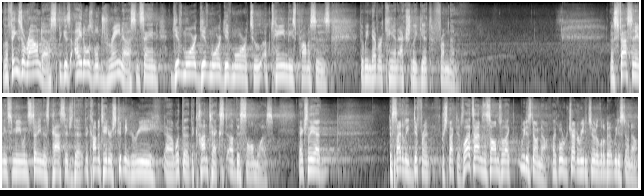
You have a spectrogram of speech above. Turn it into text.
of the things around us, because idols will drain us and saying, give more, give more, give more to obtain these promises that we never can actually get from them. It's fascinating to me when studying this passage that the commentators couldn't agree uh, what the, the context of this psalm was. They actually had decidedly different perspectives. A lot of times the Psalms are like, we just don't know. Like, we'll try to read into it a little bit, we just don't know.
